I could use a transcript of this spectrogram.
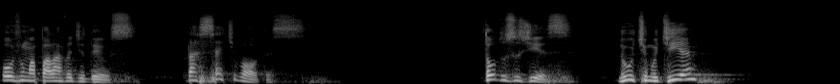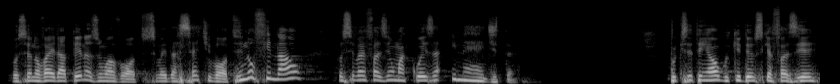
ouve uma palavra de Deus. Dá sete voltas. Todos os dias. No último dia, você não vai dar apenas uma volta, você vai dar sete voltas. E no final, você vai fazer uma coisa inédita. Porque você tem algo que Deus quer fazer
